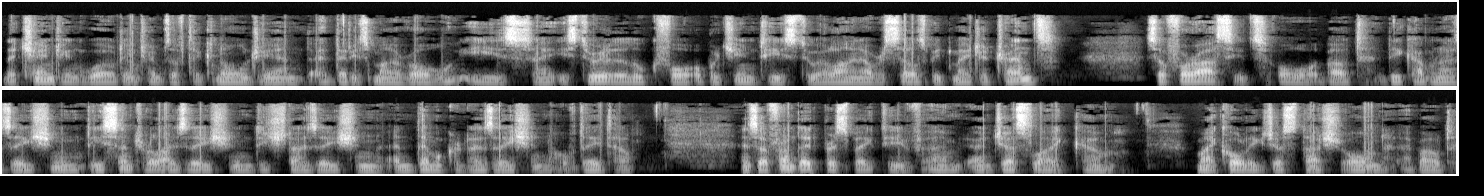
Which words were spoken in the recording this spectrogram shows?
the changing world in terms of technology, and uh, that is my role, is uh, is to really look for opportunities to align ourselves with major trends so for us, it's all about decarbonization, decentralization, digitization, and democratization of data. And so from that perspective, um, just like um, my colleague just touched on about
